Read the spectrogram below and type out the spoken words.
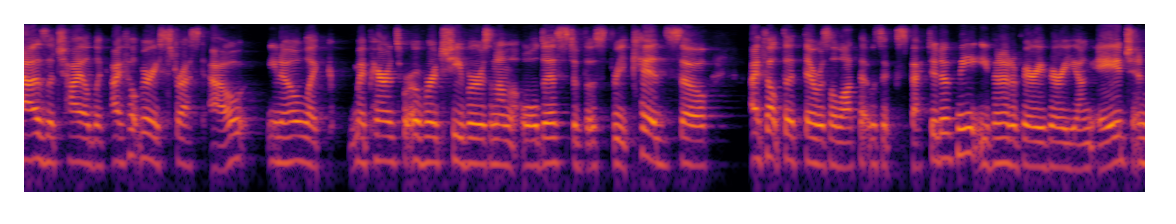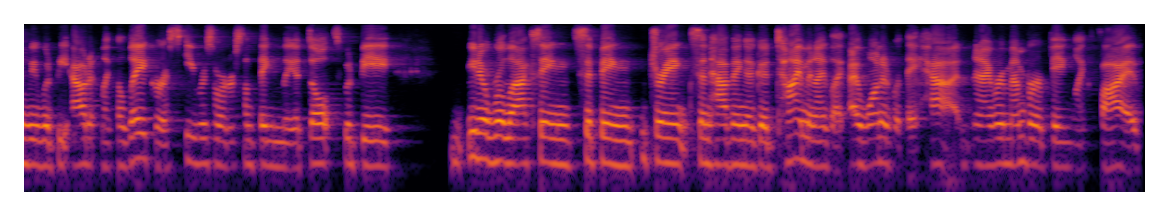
as a child, like I felt very stressed out, you know, like my parents were overachievers and I'm the oldest of those three kids. So I felt that there was a lot that was expected of me, even at a very, very young age. And we would be out at like a lake or a ski resort or something, and the adults would be you know, relaxing, sipping drinks and having a good time. And I like, I wanted what they had. And I remember being like five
